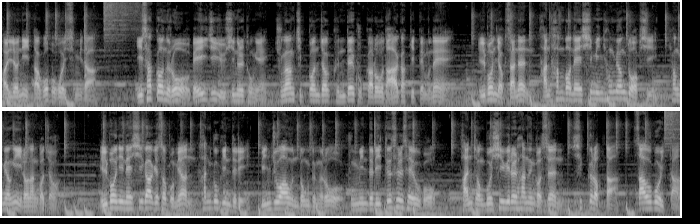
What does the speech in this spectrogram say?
관련이 있다고 보고 있습니다. 이 사건으로 메이지 유신을 통해 중앙 집권적 근대 국가로 나아갔기 때문에 일본 역사는 단 한 번의 시민 혁명도 없이 혁명이 일어난 거죠. 일본인의 시각에서 보면 한국인들이 민주화 운동 등으로 국민들이 뜻을 세우고 반정부 시위를 하는 것은 시끄럽다, 싸우고 있다,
